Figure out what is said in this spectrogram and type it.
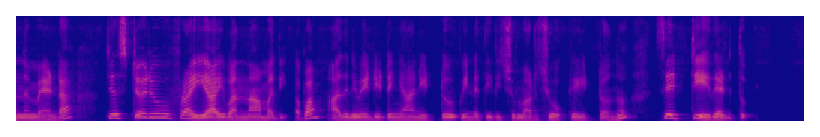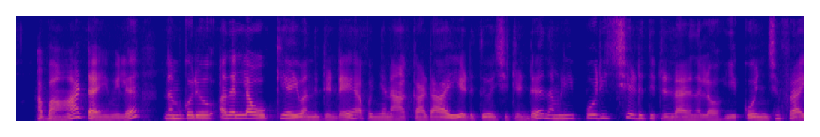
ഒന്നും വേണ്ട. ജസ്റ്റ് ഒരു ഫ്രൈ ആയി വന്നാൽ മതി. അപ്പം അതിന് വേണ്ടിയിട്ട് ഞാൻ ഇട്ടു പിന്നെ തിരിച്ചും മറിച്ചും ഒക്കെ ഇട്ടൊന്ന് സെറ്റ് ചെയ്തെടുത്തു. അപ്പോൾ ആ ടൈമിൽ നമുക്കൊരു അതെല്ലാം ഓക്കെ ആയി വന്നിട്ടുണ്ട്. അപ്പം ഞാൻ ആ കടായി എടുത്ത് വെച്ചിട്ടുണ്ട്. നമ്മൾ ഈ പൊരിച്ചെടുത്തിട്ടുണ്ടായിരുന്നല്ലോ ഈ കൊഞ്ച് ഫ്രൈ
